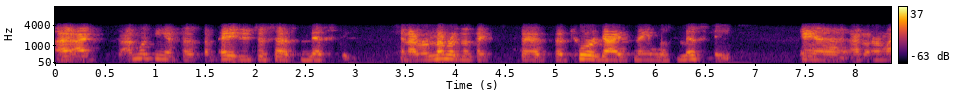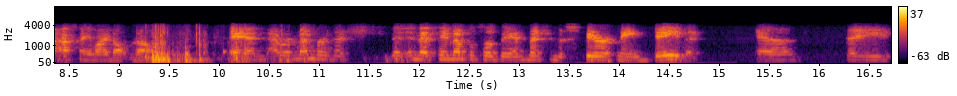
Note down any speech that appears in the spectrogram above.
I, I I'm looking at the, the page. It just says Misty, and I remember that the the, the tour guide's name was Misty, and her last name I don't know. And I remember that, she, that in that same episode they had mentioned a spirit named David, and they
